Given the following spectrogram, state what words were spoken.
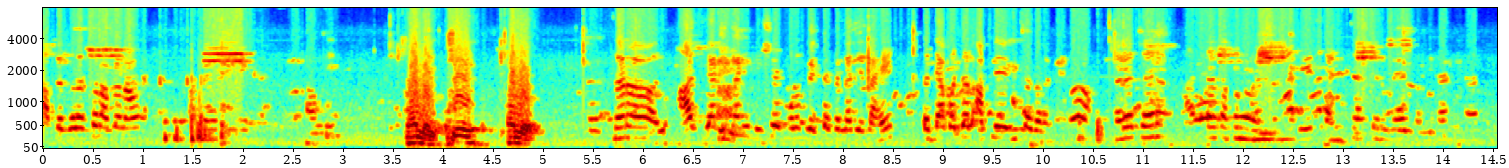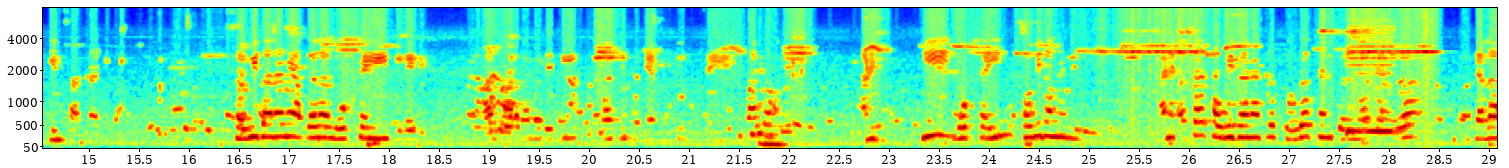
आपल्या सर आपलं नाव हॅलो हॅलो. तर आज या ठिकाणी निषेध म्हणून व्यक्त करण्यात येत आहे. तर त्याबद्दल आपले विचार? खरं तर आताच आपण पंच्याहत्तरव्या संविधान दिन साजरा केला. संविधानाने आपल्याला लोकशाही दिलेली आज भारतामध्ये सगळ्यात मोठी लोकशाही आणि ही लोकशाही संविधानाने दिली आणि अशा संविधानाचं संरक्षण करणं त्याचं त्याला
